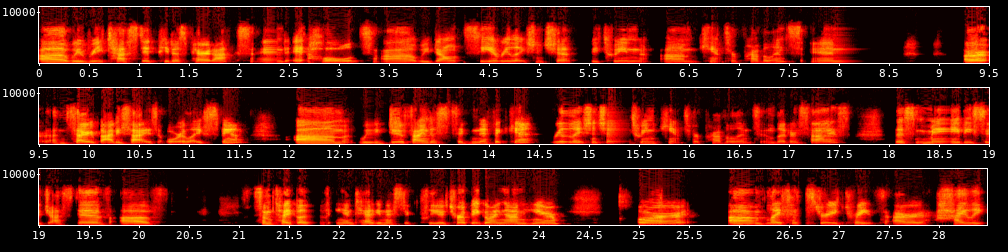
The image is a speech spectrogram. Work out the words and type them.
uh, we retested Peto's paradox and it holds. Uh, we don't see a relationship between um, cancer prevalence and, or I'm sorry, body size or lifespan. Um, we do find a significant relationship between cancer prevalence and litter size. This may be suggestive of some type of antagonistic pleiotropy going on here, or um, life history traits are highly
